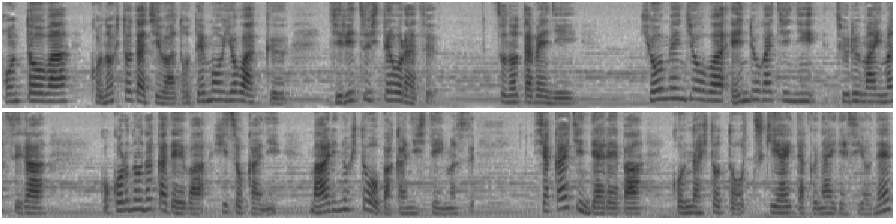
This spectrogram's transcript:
本当はこの人たちはとても弱く自立しておらずそのために表面上は遠慮がちに振る舞いますが心の中では密かに周りの人をバカにしています。社会人であればこんな人と付き合いたくないですよね。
